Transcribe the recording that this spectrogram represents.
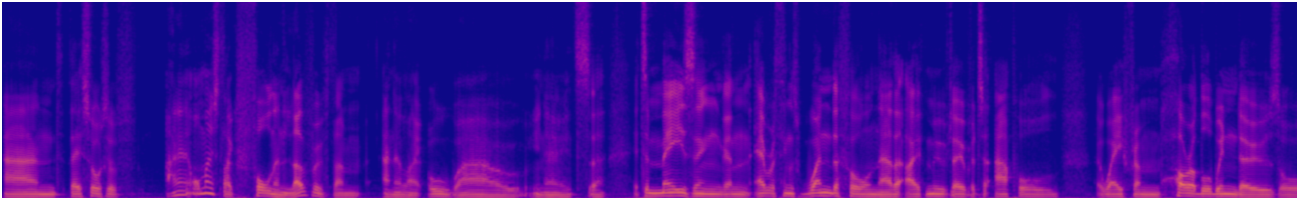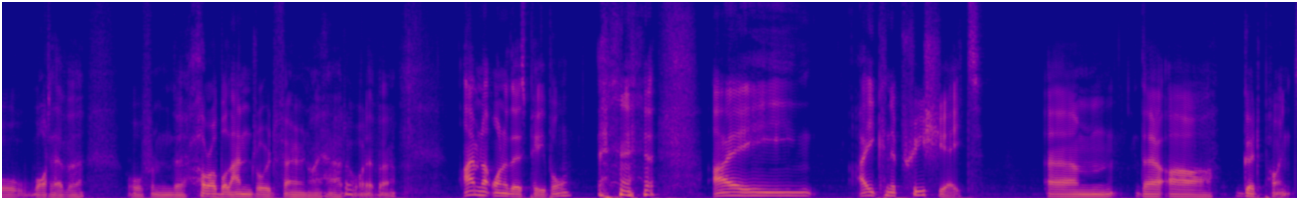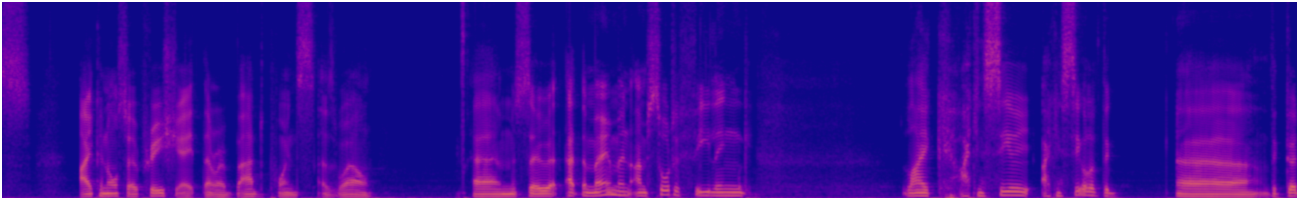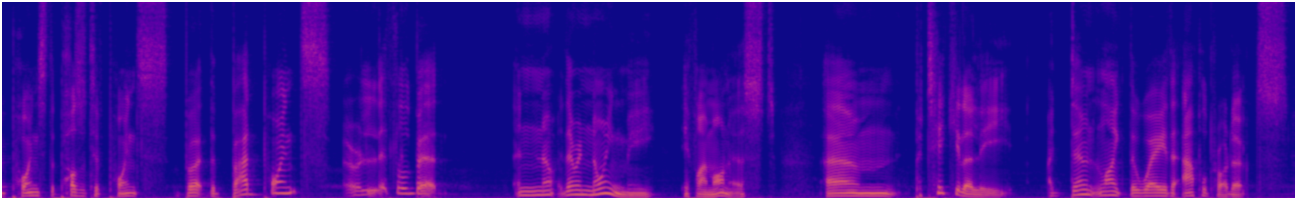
and they sort of I don't know, almost like fall in love with them and they're like, oh wow, you know, it's uh, it's amazing and everything's wonderful now that I've moved over to Apple away from horrible Windows or whatever or from the horrible Android phone I had or whatever. I'm not one of those people. I I can appreciate um, there are good points. I can also appreciate there are bad points as well. Um, so at, the moment, I'm sort of feeling like I can see I can see all of the uh, the good points, the positive points, but the bad points are a little bit anno- they're annoying me if I'm honest. Um, particularly, I don't like the way that Apple products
